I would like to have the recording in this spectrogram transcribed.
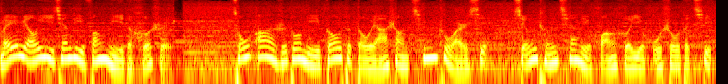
每秒一千立方米的河水，从二十多米高的陡崖上倾注而泻，形成千里黄河一壶收的气流。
